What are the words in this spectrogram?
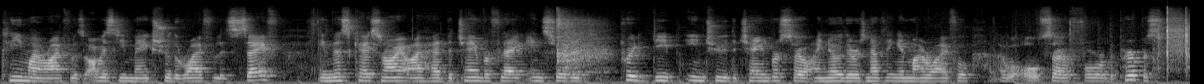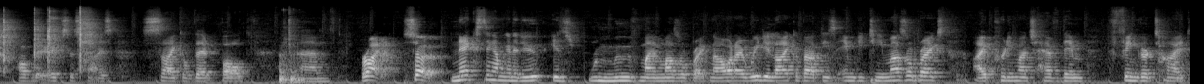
clean my rifle is obviously make sure the rifle is safe. In this case scenario, I had the chamber flag inserted pretty deep into the chamber, so I know there's nothing in my rifle. I will also, for the purpose of the exercise, cycle that bolt um, right, so next thing I'm gonna do is remove my muzzle brake. Now what I really like about these MDT muzzle brakes, I pretty much have them finger tight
